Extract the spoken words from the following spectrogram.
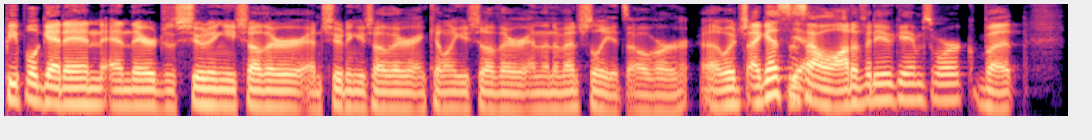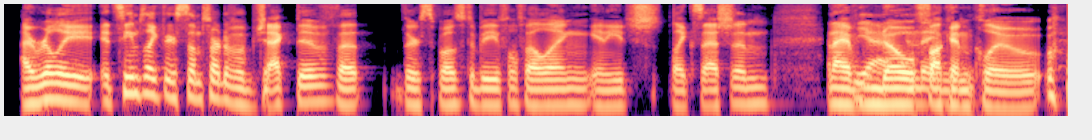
people get in and they're just shooting each other and shooting each other and killing each other, and then eventually it's over. Uh, which I guess is Yeah. how a lot of video games work. But I really, it seems like there's some sort of objective that they're supposed to be fulfilling in each like session, and I have Yeah, no they- fucking clue.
